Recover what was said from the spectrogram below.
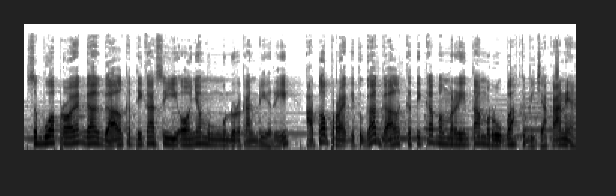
sebuah proyek gagal ketika CEO-nya mengundurkan diri atau proyek itu gagal ketika pemerintah merubah kebijakannya.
